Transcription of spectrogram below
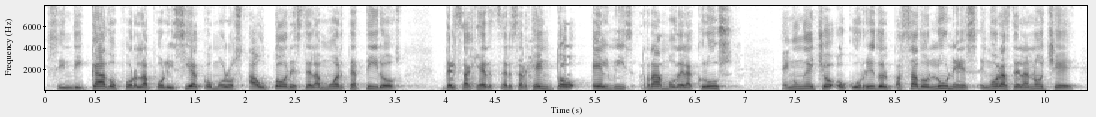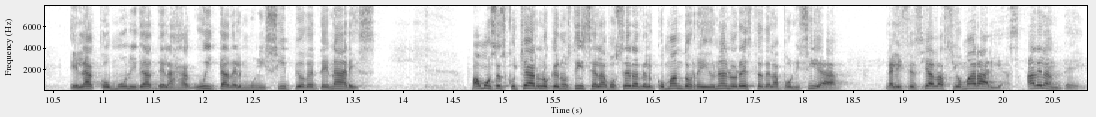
sindicados por la policía como los autores de la muerte a tiros del sargento Elvis Ramos de la Cruz, en un hecho ocurrido el pasado lunes en horas de la noche en la comunidad de La Jagüita del municipio de Tenares. Vamos a escuchar lo que nos dice la vocera del Comando Regional Noreste de la Policía, la licenciada Xiomar Arias. Adelante.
